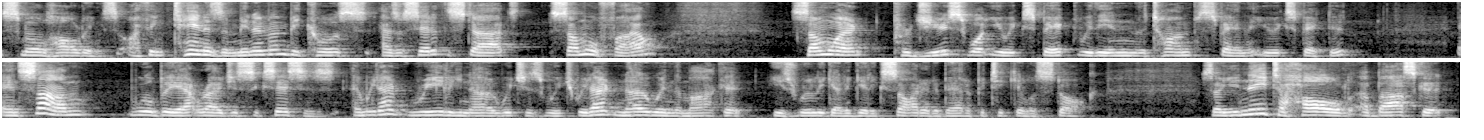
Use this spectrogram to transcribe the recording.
small holdings. I think 10 is a minimum because, as I said at the start, some will fail. Some won't produce what you expect within the time span that you expected. And some will be outrageous successes. And we don't really know which is which. We don't know when the market is really going to get excited about a particular stock. So you need to hold a basket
